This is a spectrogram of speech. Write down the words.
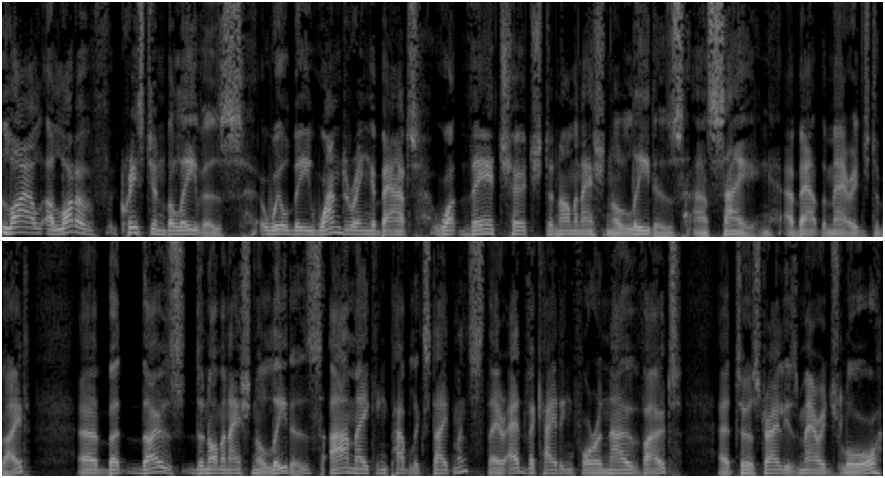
Lyle, a lot of Christian believers will be wondering about what their church denominational leaders are saying about the marriage debate. Uh, but those denominational leaders are making public statements. They're advocating for a no vote uh, to Australia's marriage law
